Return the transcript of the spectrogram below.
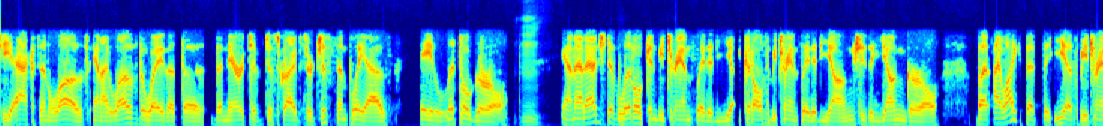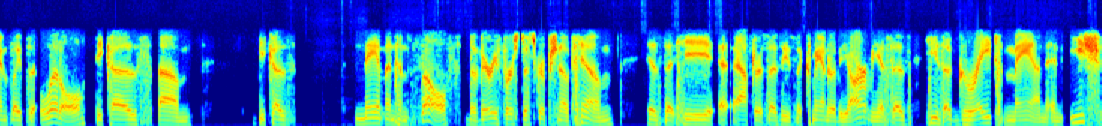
she acts in love, and I love the way that the the narrative describes her just simply as a little girl. Mm. And that adjective little can be translated, could also be translated young. She's a young girl. But I like that the ESV translates it little because um, because Naaman himself, the very first description of him is that he, after it says he's the commander of the army, it says he's a great man, an Ish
